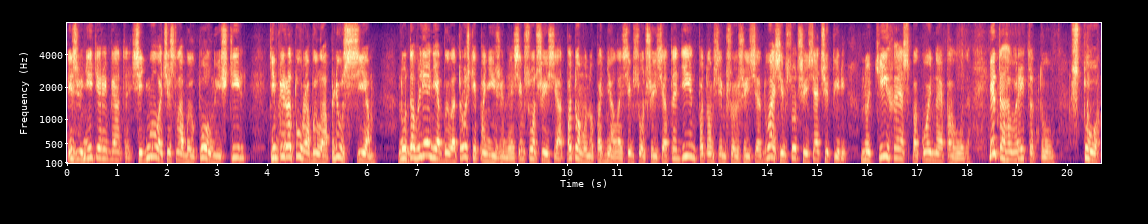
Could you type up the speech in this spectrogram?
Извините, ребята, 7 числа был полный штиль, температура была плюс 7, но давление было трошки пониженное, 760. Потом оно поднялось 761, потом 762, 764. Но тихая, спокойная погода. Это говорит о том, что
